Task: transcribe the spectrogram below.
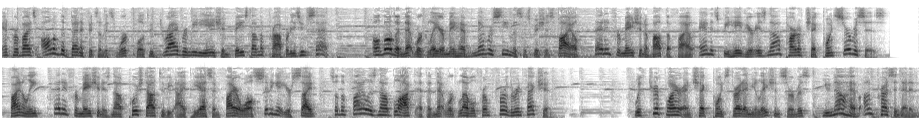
and provides all of the benefits of its workflow to drive remediation based on the properties you've set. Although the network layer may have never seen the suspicious file, that information about the file and its behavior is now part of Check Point services. Finally, that information is now pushed out to the IPS and firewall sitting at your site so the file is now blocked at the network level from further infection. With Tripwire and Check Point's threat emulation service, you now have unprecedented,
